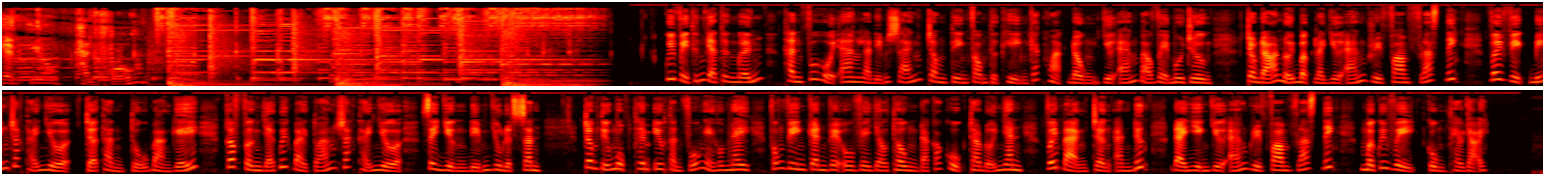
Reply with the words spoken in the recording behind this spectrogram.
天 U thành phố. Quý vị thính giả thân mến, thành phố Hội An là điểm sáng trong tiền phong thực hiện các hoạt động dự án bảo vệ môi trường, trong đó nổi bật là dự án Reform Plastic với việc biến rác thải nhựa trở thành tủ bàn ghế, góp phần giải quyết bài toán rác thải nhựa, xây dựng điểm du lịch xanh. Trong tiểu mục Thêm yêu thành phố ngày hôm nay, phóng viên kênh VOV Giao thông đã có cuộc trao đổi nhanh với bạn Trần Anh Đức, đại diện dự án Reform Plastic. Mời quý vị cùng theo dõi.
